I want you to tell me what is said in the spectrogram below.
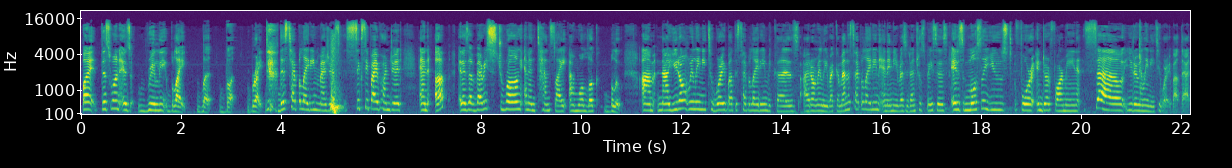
but this one is really bright, but, but bright. this type of lighting measures 6500 and up. It is a very strong and intense light and will look blue. Um, now you don't really need to worry about this type of lighting because I don't really recommend this type of lighting in any residential spaces. It is mostly used for indoor farming, so you don't really need to worry about that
